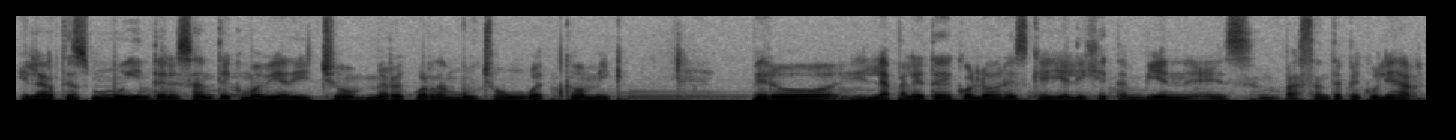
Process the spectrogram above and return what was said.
El arte es muy interesante, como había dicho, me recuerda mucho a un webcomic, pero eh, la paleta de colores que ella elige también es bastante peculiar,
